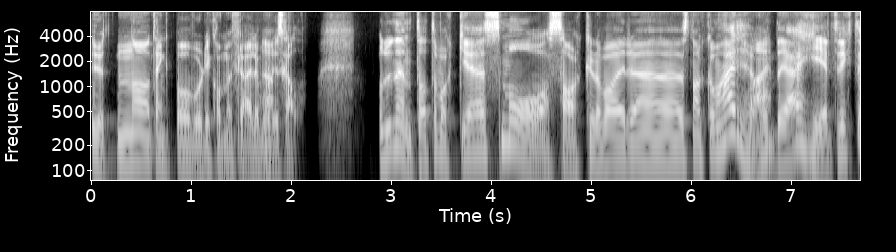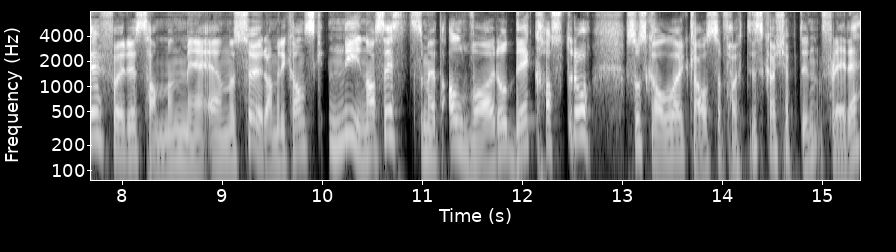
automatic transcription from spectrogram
Uten å tenke på hvor de kommer fra eller hvor Ja. de skal. Og Du nevnte at det var ikke småsaker det var eh, snakk om her, Nei. og det er helt riktig, for sammen med en søramerikansk nynazist som het Alvaro de Castro, så skal Klaus faktisk ha kjøpt inn flere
